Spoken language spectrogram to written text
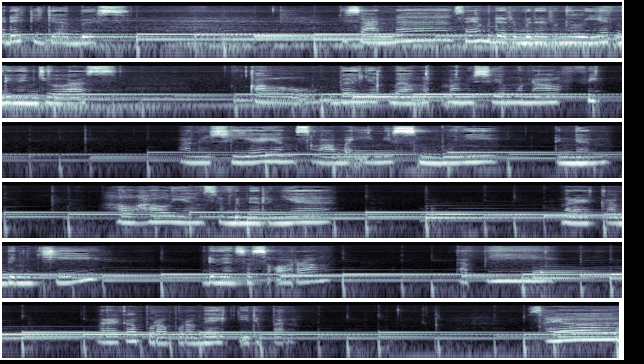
ada tiga bus di sana saya benar-benar ngeliat dengan jelas kalau banyak banget manusia munafik manusia yang selama ini sembunyi dengan hal-hal yang sebenarnya mereka benci dengan seseorang tapi mereka pura-pura baik di depan. Saya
